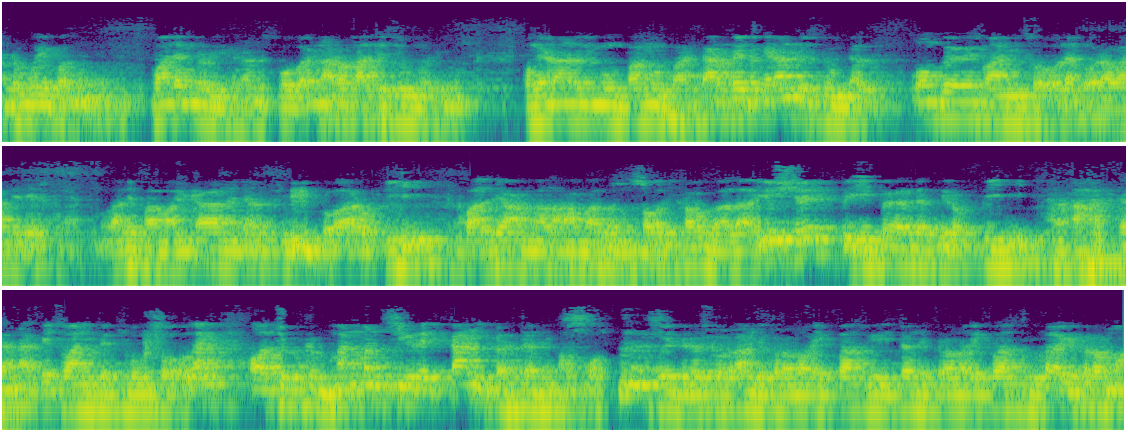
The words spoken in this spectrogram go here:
Ada webon, mana ngeri kan? Pokoknya naruh hati juga ngeri. Pangeran ini ngumpang-ngumpang, karpe pangeran itu tunggal. Wong kowe wani saleh ora wani desa. Mulane pamanka najar ko arofi fal ya'mal amalun sholihah wa yusyrik bi ibadati rabbih ahad. Nek wis wani dadi wong geman mensirikkan ibadah Allah. Kowe terus Quran di krono ikhlas wiridan di krono ikhlas di krono.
